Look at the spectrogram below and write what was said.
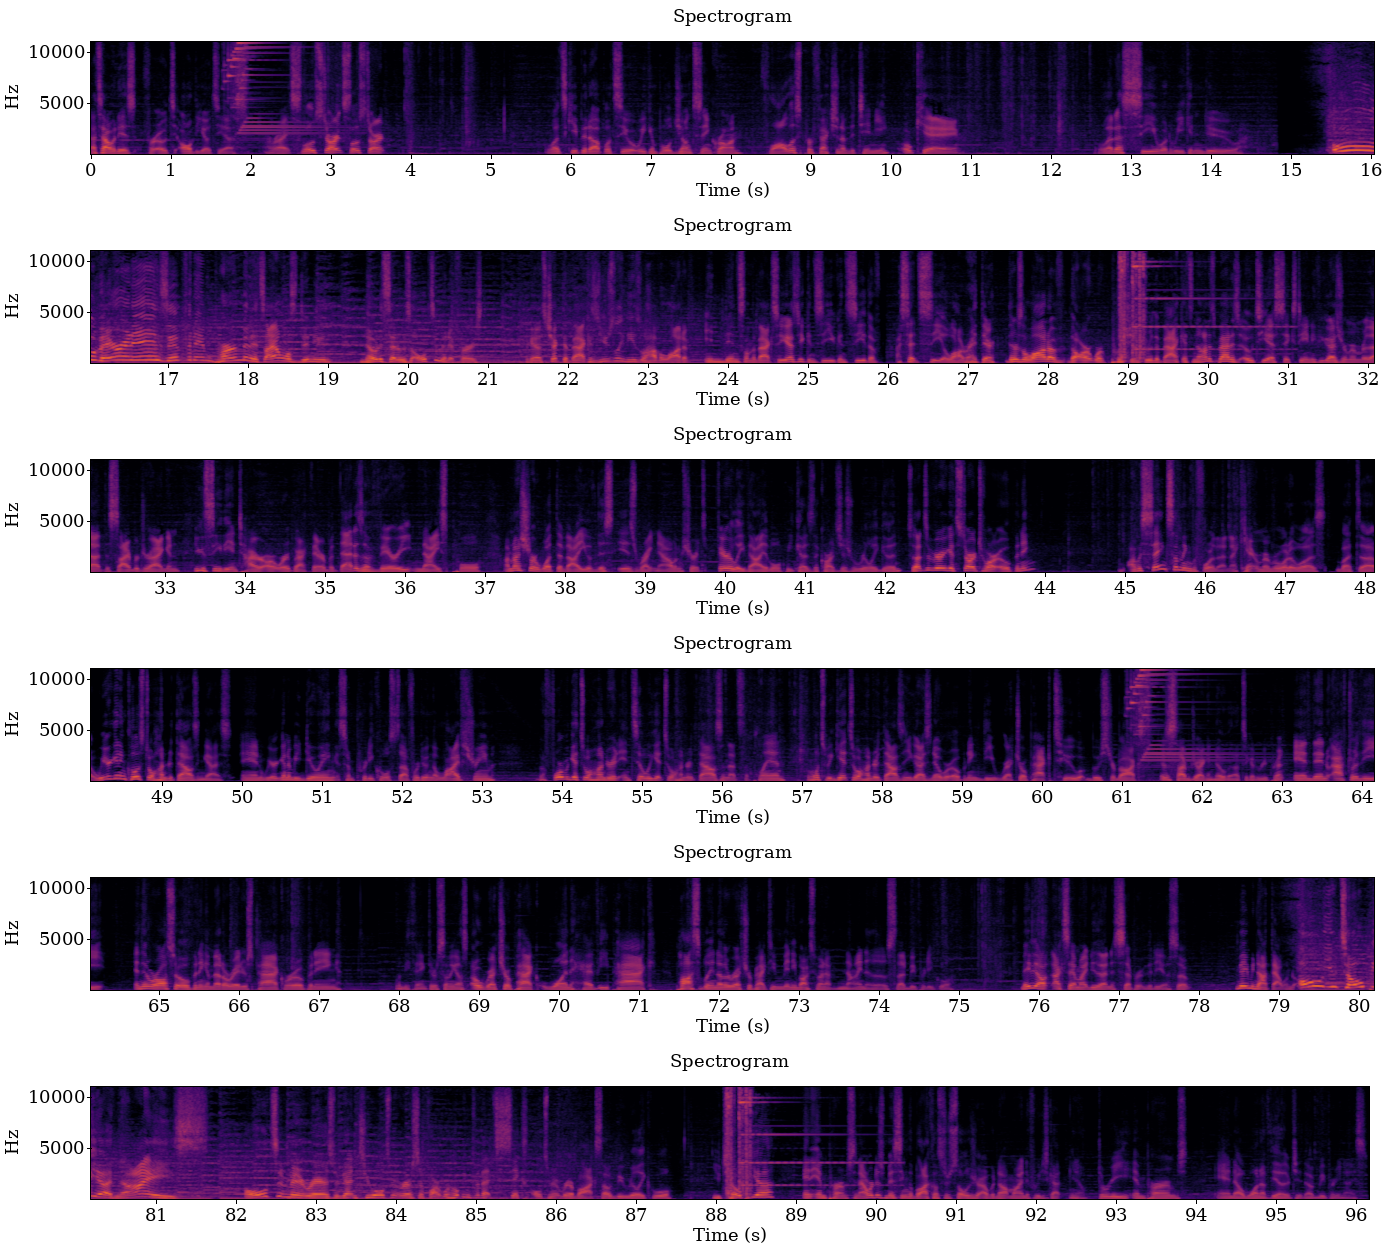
That's how it is for OT all the OTS. All right, slow start, slow start. Let's keep it up. Let's see what we can pull. Junk Synchron. Flawless perfection of the Tenyi. Okay. Let us see what we can do. Oh, there it is! Infinite Impermanence. I almost didn't even notice that it was ultimate at first. Okay, let's check the back, because usually these will have a lot of indents on the back. So as you can see, you can see the, I said see a lot right there. There's a lot of the artwork pushing through the back. It's not as bad as OTS 16. If you guys remember that, the Cyber Dragon, you can see the entire artwork back there, but that is a very nice pull. I'm not sure what the value of this is right now, I'm sure it's fairly valuable because the card's just really good. So that's a very good start to our opening. I was saying something before that, and I can't remember what it was, but uh, we are getting close to 100,000, guys, and we're going to be doing some pretty cool stuff. We're doing a live stream before we get to 100 until we get to 100,000. That's the plan. And once we get to 100,000, you guys know we're opening the Retro Pack 2 booster box. There's a Cyber Dragon Nova. That's a good reprint. And then after the... And then we're also opening a Metal Raiders pack. We're opening... Let me think. There was something else. Oh, Retro Pack 1 Heavy Pack. Possibly another Retro Pack 2 mini box. We might have nine of those, so that'd be pretty cool. Maybe I'll actually I might do that in a separate video. So maybe not that one. Oh, Utopia, nice. Ultimate rares. We've gotten two ultimate rares so far. We're hoping for that six ultimate rare box. That would be really cool. Utopia and Imperm. So now we're just missing the Blackluster Soldier. I would not mind if we just got, you know, three Imperms and uh, one of the other two. That would be pretty nice.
